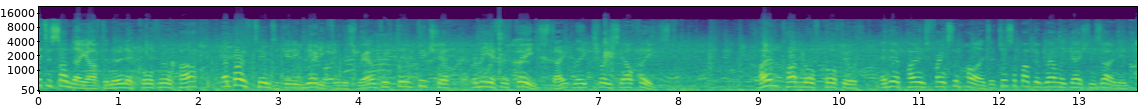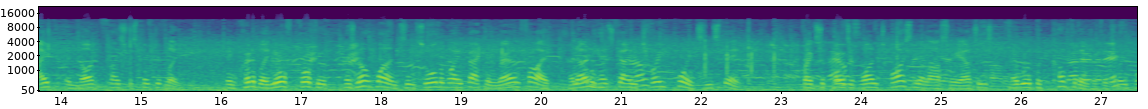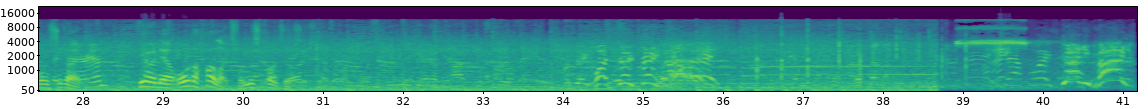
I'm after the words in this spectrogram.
It's a Sunday afternoon at Caulfield Park and both teams are getting ready for this round 15 fixture in the FFV State League 3 South East. Home club North Caulfield and their opponents Frankston Pines are just above the relegation zone in 8th and 9th place respectively. Incredibly, North Caulfield has not won since all the way back in round 5 and only has gained 3 points since then. Frankston Pines have won twice in the last three outings and will be confident of the 3 points today. Here are now all the highlights from this contest. One, two, three! Go on, you punch!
